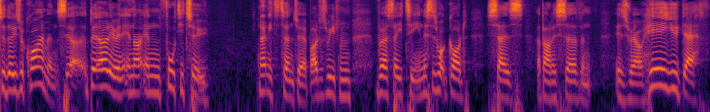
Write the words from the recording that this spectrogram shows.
to those requirements. Uh, a bit earlier in, in, in 42, I don't need to turn to it, but I'll just read from verse 18. This is what God says about his servant Israel Hear you, death,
